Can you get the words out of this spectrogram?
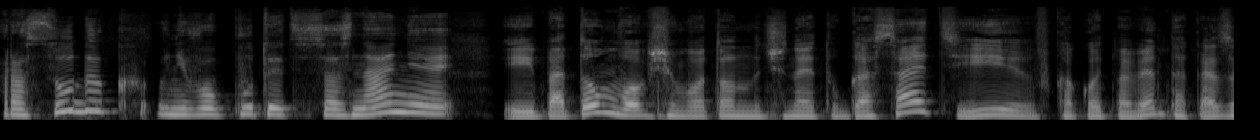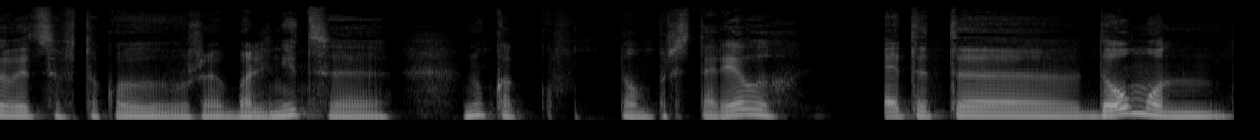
рассудок, у него путается сознание. И потом, в общем, вот он начинает угасать и в какой-то момент оказывается в такой уже больнице, ну, как дом престарелых. Этот э, дом, он,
